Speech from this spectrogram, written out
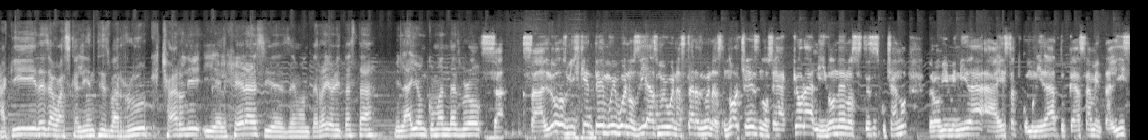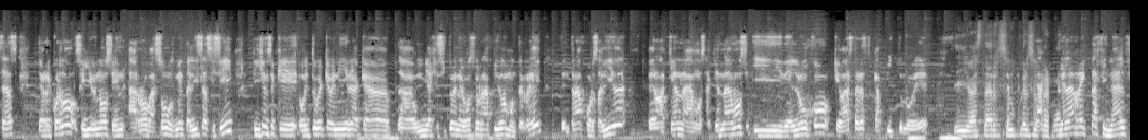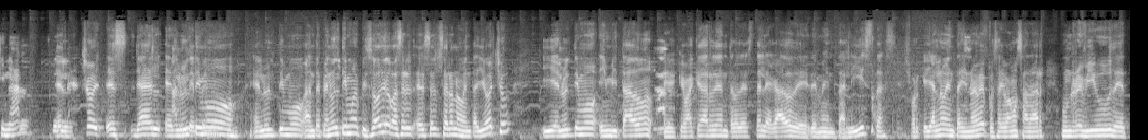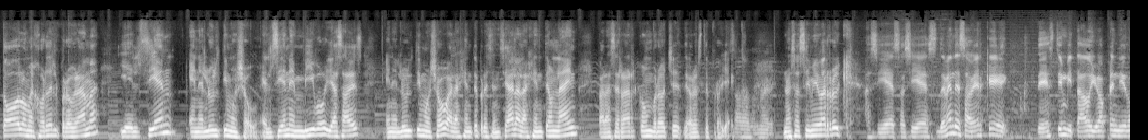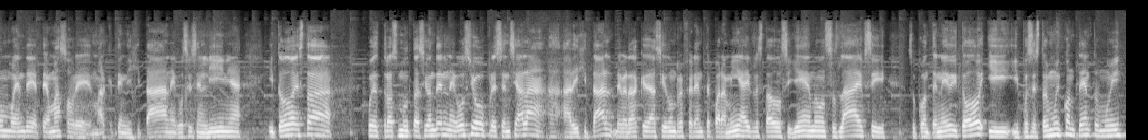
Aquí desde Aguascalientes, Barruk, Charlie y el Geras y desde Monterrey ahorita está mi Lion, ¿cómo andas, bro? Sa- saludos, mi gente. Muy buenos días, muy buenas tardes, buenas noches. No sé a qué hora ni dónde nos estés escuchando, pero bienvenida a esta tu comunidad, tu casa, mentalistas. Te recuerdo seguirnos en arroba somos mentalistas. Y sí, fíjense que hoy tuve que venir acá a un viajecito de negocio rápido a Monterrey, de entrada por salida. Pero aquí andamos, aquí andamos y de lujo que va a estar este capítulo, ¿eh? Sí, va a estar súper, Ya, súper ya bueno. la recta final, final. El hecho es ya el, el último, el último, antepenúltimo episodio va a ser es el 098 y el último invitado eh, que va a quedar dentro de este legado de, de mentalistas, porque ya el 99 pues ahí vamos a dar un review de todo lo mejor del programa y el 100 en el último show, el 100 en vivo, ya sabes, en el último show a la gente presencial, a la gente online, para cerrar con broche de oro este proyecto. ¿No es así, mi Barruk? Así es, así es. Deben de saber que de este invitado yo he aprendido un buen de temas sobre marketing digital, negocios en línea y toda esta pues transmutación del negocio presencial a, a- a digital. De verdad que ha sido un referente para mí. Ahí lo he estado siguiendo, sus lives y su contenido y todo. Y, y, pues estoy muy contento, muy,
